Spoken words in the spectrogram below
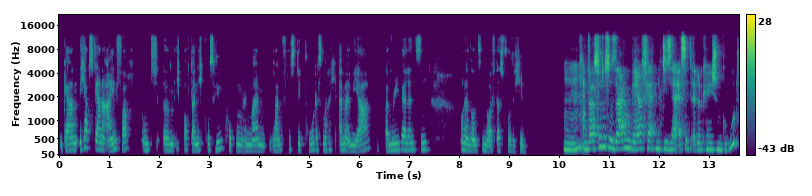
gern, ich habe es gerne einfach und ähm, ich brauche da nicht groß hingucken in meinem Langfristdepot. Das mache ich einmal im Jahr beim Rebalancen und ansonsten läuft das vor sich hin. Mhm. Und was würdest du sagen, wer fährt mit dieser Asset Allocation gut?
